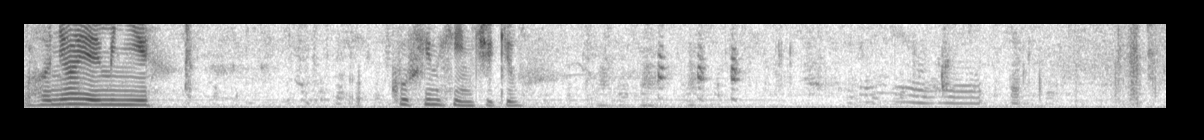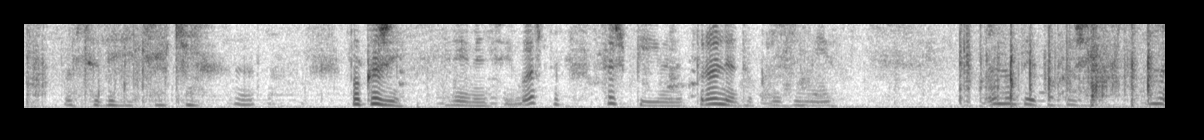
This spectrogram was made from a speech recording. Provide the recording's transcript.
Ганяє мені кухінхінчиків. Ось дивіться, які. Покажи гребінь свій, бачите? Це ж півник, правильно я так розумію? А ну ти покажи. Ну.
